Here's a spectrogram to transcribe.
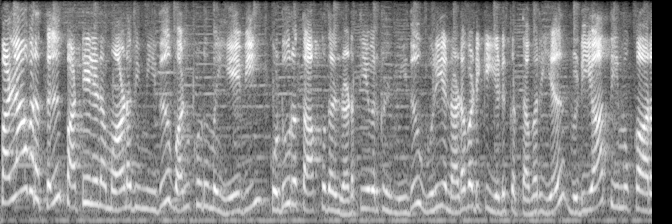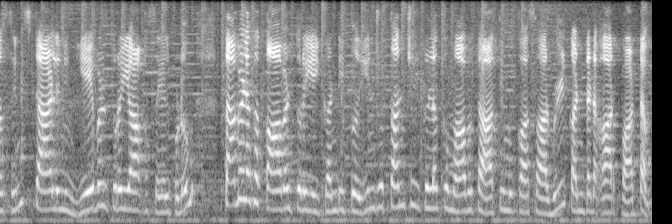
பல்லாவரத்தில் பட்டியலின மாணவி மீது வன்கொடுமை ஏவி கொடூர தாக்குதல் நடத்தியவர்கள் மீது உரிய நடவடிக்கை எடுக்க தவறிய விடியா திமுக அரசின் ஸ்டாலினின் ஏவல் துறையாக செயல்படும் தமிழக காவல்துறையை கண்டித்து இன்று தஞ்சை கிழக்கு மாவட்ட அதிமுக சார்பில் கண்டன ஆர்ப்பாட்டம்.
